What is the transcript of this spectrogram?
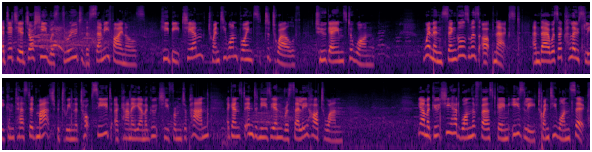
Aditya Joshi was through to the semi finals. He beat Cheam 21 points to 12, two games to one. Women's singles was up next, and there was a closely contested match between the top seed Akane Yamaguchi from Japan against Indonesian Ruselli Hartawan. Yamaguchi had won the first game easily, 21 6,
